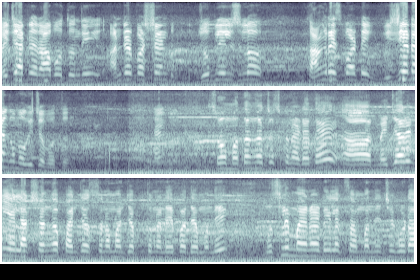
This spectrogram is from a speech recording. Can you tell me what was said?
మెజారిటీ రాబోతుంది. హండ్రెడ్ పర్సెంట్ జూబ్లీహిల్స్లో కాంగ్రెస్ పార్టీ విజయడంగా ముగించబోతుంది. సో మొత్తంగా చూసుకున్నట్టయితే మెజారిటీ లక్ష్యంగా పనిచేస్తున్నామని చెప్తున్న నేపథ్యం ఉంది. ముస్లిం మైనారిటీలకు సంబంధించి కూడా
